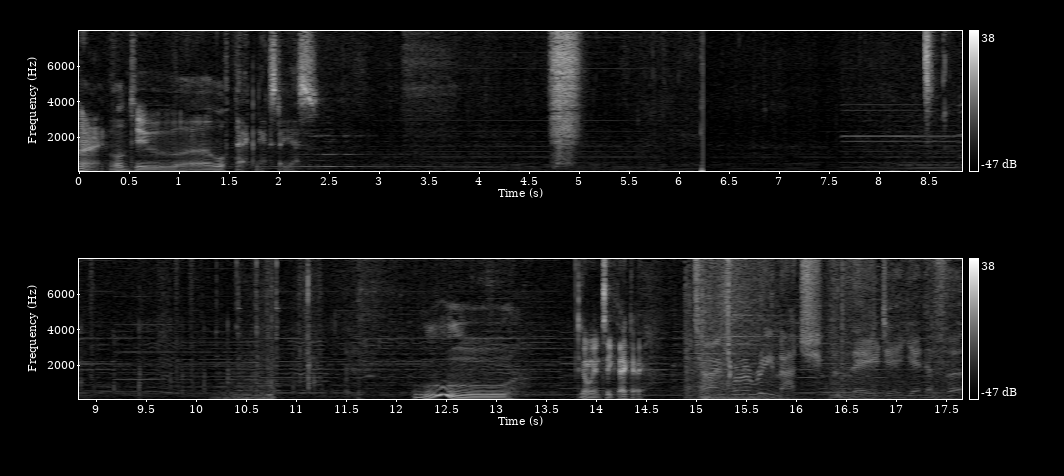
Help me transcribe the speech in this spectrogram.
Alright, we'll do uh, Wolfpack next, I guess. Ooh. I think I'm gonna take that guy. Time for a rematch, Lady Yennefer.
